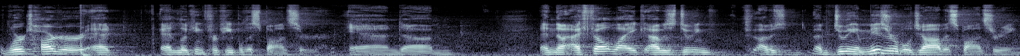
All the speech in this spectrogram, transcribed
worked harder at, at looking for people to sponsor. And, um, and I felt like I was doing, I was I'm doing a miserable job at sponsoring.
